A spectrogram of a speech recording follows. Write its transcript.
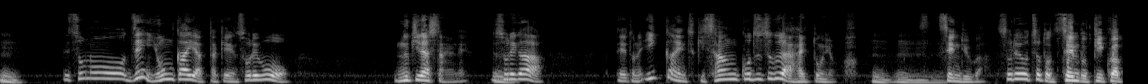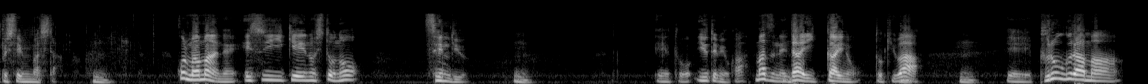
うん。で、その全4回やったけん、それを抜き出したんよね。それが、えっ、とね、1回につき3個ずつぐらい入っとんよ。うん。うん。川柳が。それをちょっと全部ピックアップしてみました。うんこれまあまあね、SE 系の人の川柳。うん。えっ、と、言うてみようか。まずね、うん第1回の時は、うん。えープログラマ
